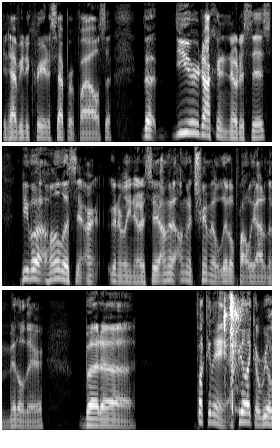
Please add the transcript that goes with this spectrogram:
and having to create a separate file. So the you're not going to notice this. People at home listening aren't going to really notice it. I'm gonna I'm gonna trim it a little, probably out of the middle there, but uh, fucking a, I feel like a real.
